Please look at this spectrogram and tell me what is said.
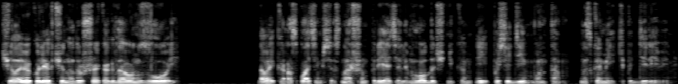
Человеку легче на душе, когда он злой. Давай-ка расплатимся с нашим приятелем-лодочником и посидим вон там, на скамейке под деревьями.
